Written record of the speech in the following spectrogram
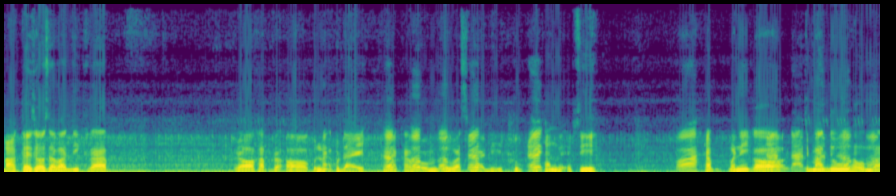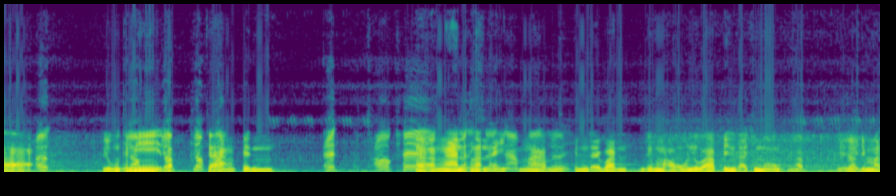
บ่าวเตยโซสวัสดีครับ รอครับรอคุณณะคุณใดครับนะครับครับผมครับดูว่าสบายดีทุกเอ๊ะท่านเลยเอฟซีพอครับวันนี้ก็ดันดันจะมาดูเอิ๊กครับผมเอิ๊กว่าเอิ๊กลุงท่านนี้ยกรับยกจ้างเป็นโอเคเอ่องานลักษณะไหนสวยงามนะมากครับเลยเป็นรายวันหรือเหมาหรือว่าเป็นรายชั่วโมงนะครับเดี๋ยวเราจะมา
